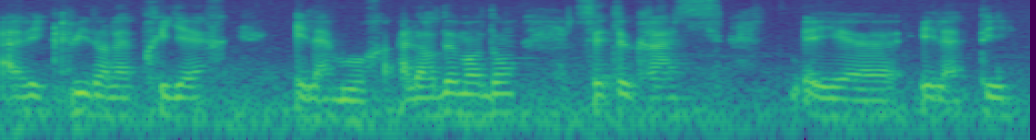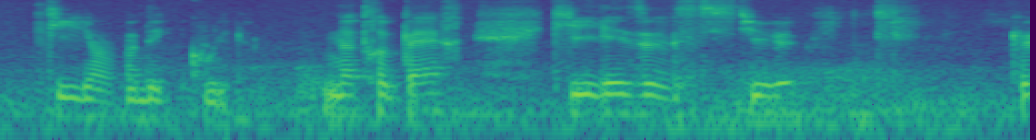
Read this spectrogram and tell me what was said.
avec lui dans la prière et l'amour. Alors demandons cette grâce et, euh, et la paix qui en découle. Notre Père qui es aux cieux, que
